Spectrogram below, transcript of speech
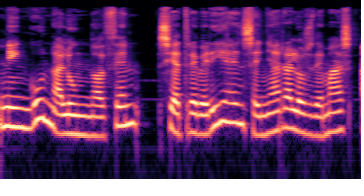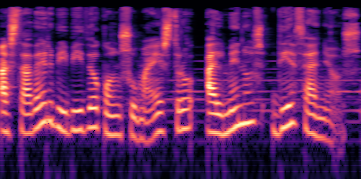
Ningún alumno zen se atrevería a enseñar a los demás hasta haber vivido con su maestro al menos diez años.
